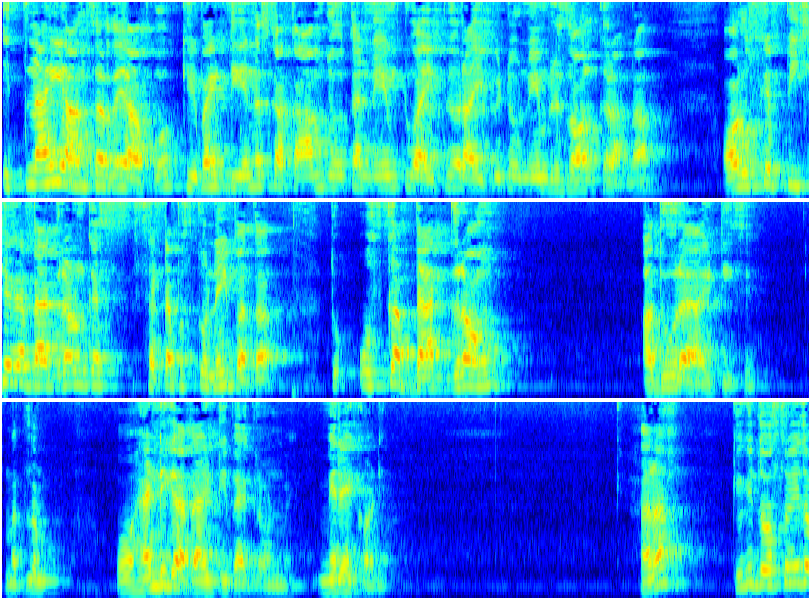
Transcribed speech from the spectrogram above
इतना ही आंसर दे आपको कि भाई डीएनएस का काम जो होता है नेम टू आईपी और आईपी टू नेम रिजॉल्व कराना। और उसके पीछे का बैकग्राउंड का सेटअप उसको नहीं पता तो उसका बैकग्राउंड अधूरा है आईटी से। मतलब वो हैंडीकैप है आईटी बैकग्राउंड में, मेरे अकॉर्डिंग है ना? क्योंकि दोस्तों, ये तो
